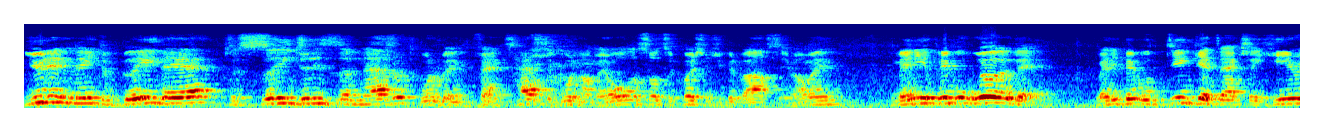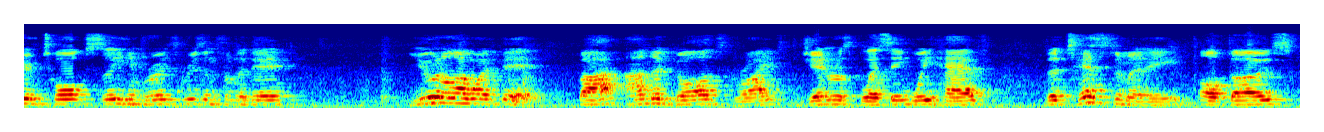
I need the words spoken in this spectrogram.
you didn't need to be there to see Jesus of Nazareth. Would have been fantastic, wouldn't it? I mean, all the sorts of questions you could have asked him. I mean, many people were there. Many people did get to actually hear him talk, see him risen from the dead. You and I weren't there. But under God's great, generous blessing, we have the testimony of those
